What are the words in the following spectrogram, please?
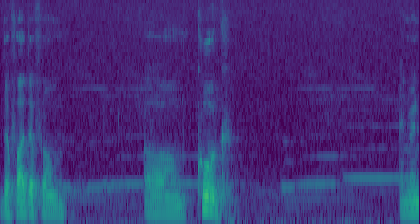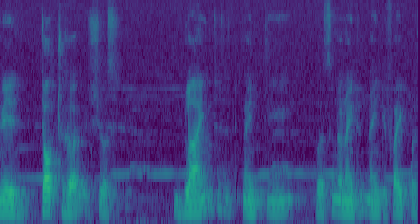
The father from um, Coorg. And when we talked to her, she was blind, 90% or 90, 95%,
